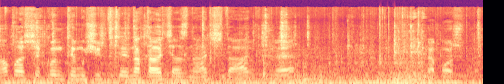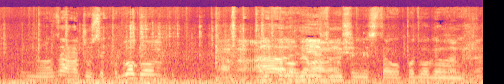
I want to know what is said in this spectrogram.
no bo jeszcze kąty musisz tutaj na tarcia znać, tak? Dobrze. Dwójka poszła. No, zahaczył sobie podłogą, Aha, ale, ale podłogę nic mamy. mu się nie stało, podłogę mamy. Dobrze.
